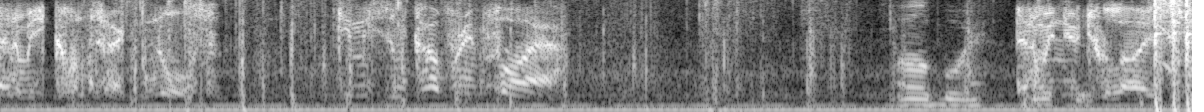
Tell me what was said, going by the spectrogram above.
Enemy contact north. Give me some covering fire. Oh boy. Enemy neutralized.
